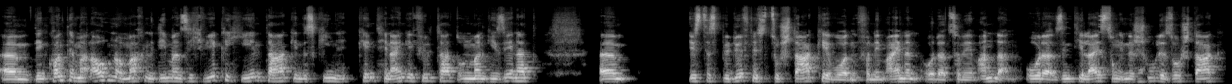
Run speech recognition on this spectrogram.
Ähm, den konnte man auch noch machen, indem man sich wirklich jeden Tag in das Kind, kind hineingefühlt hat und man gesehen hat, ähm, ist das Bedürfnis zu stark geworden von dem einen oder zu dem anderen? Oder sind die Leistungen in der Schule so stark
